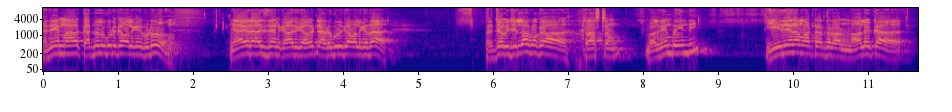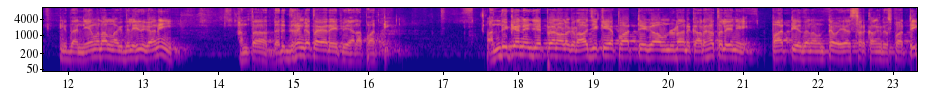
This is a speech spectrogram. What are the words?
అదే మా కర్నూలు కూడా కావాలి కదా ఇప్పుడు. న్యాయ రాజధాని కాదు కాబట్టి అడుగుడు కావాలి కదా. ప్రతి ఒక్క జిల్లాకు ఒక రాష్ట్రం. వాళ్ళదేం పోయింది? ఏదైనా మాట్లాడతారు వాళ్ళ నాలుక. ఇంక దాన్ని ఏమనాలో నాకు తెలియదు కానీ అంత దరిద్రంగా తయారైపోయారు ఆ పార్టీ. అందుకే నేను చెప్పాను వాళ్ళకి రాజకీయ పార్టీగా ఉండడానికి అర్హత లేని పార్టీ ఏదైనా ఉంటే వైఎస్ఆర్ కాంగ్రెస్ పార్టీ.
